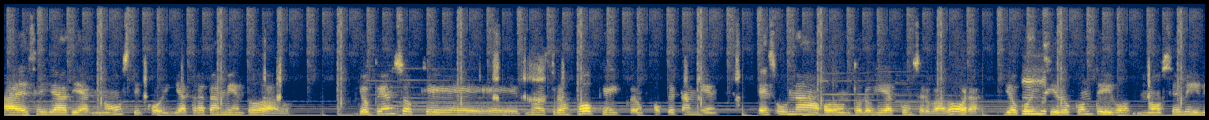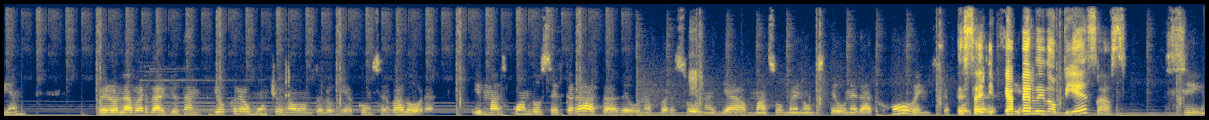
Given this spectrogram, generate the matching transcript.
a ese ya diagnóstico y ya tratamiento dado, yo pienso que eh, nuestro enfoque y tu enfoque también es una odontología conservadora. Yo coincido contigo, no sé Vivian, pero la verdad yo, yo creo mucho en la odontología conservadora y más cuando se trata de una persona ya más o menos de una edad joven. Se que ha perdido piezas. Sí.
